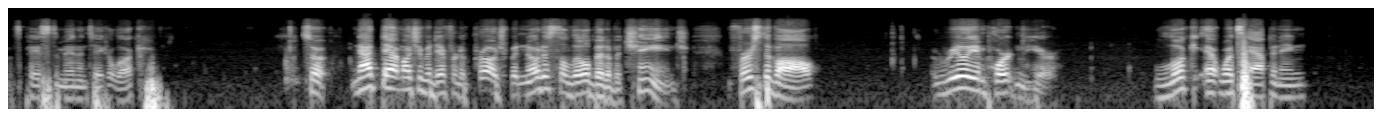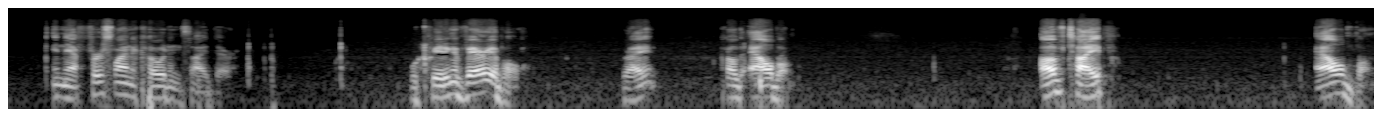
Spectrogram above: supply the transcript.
Let's paste them in and take a look. So not that much of a different approach, but notice a little bit of a change. First of all, really important here, look at what's happening in that first line of code inside there. We're creating a variable, right, called album of type album,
